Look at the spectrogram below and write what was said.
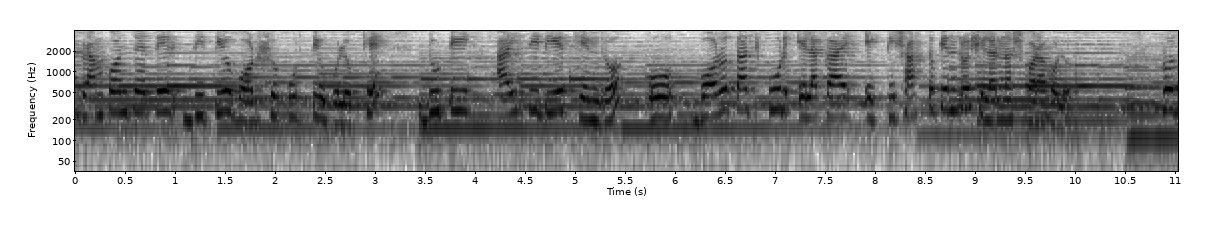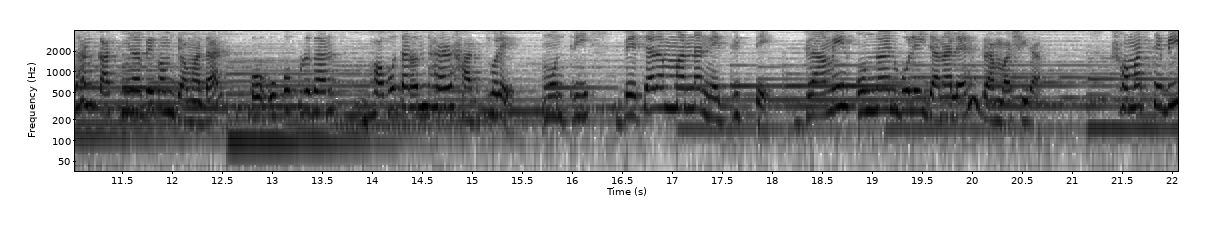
গ্রাম পঞ্চায়েতের দ্বিতীয় বর্ষপূর্তি উপলক্ষে দুটি আইসিডিএস কেন্দ্র ও বড়তাজপুর এলাকায় একটি স্বাস্থ্যকেন্দ্র শিলান্যাস করা হলো। প্রধান কাশ্মীরা বেগম জমাদার ও উপপ্রধান ভবতারণ ধারার হাত ধরে মন্ত্রী বেচারাম মান্নার নেতৃত্বে গ্রামীণ উন্নয়ন বলেই জানালেন গ্রামবাসীরা। সমাজসেবী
